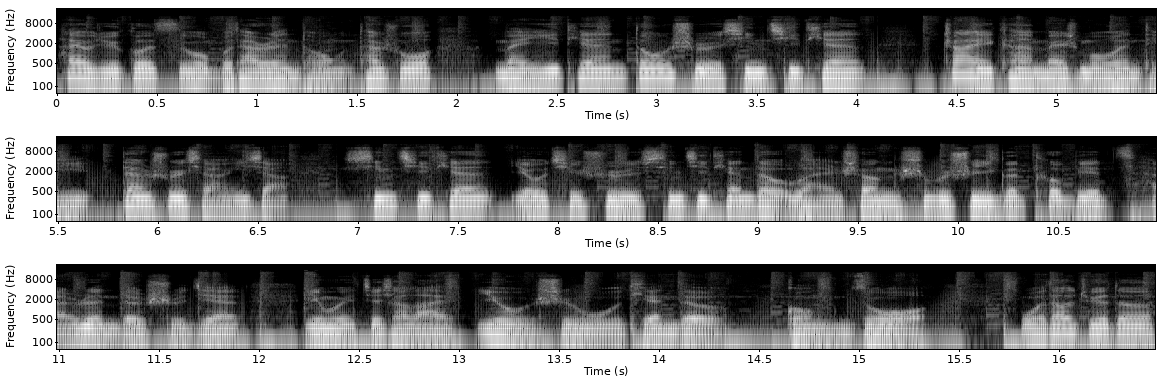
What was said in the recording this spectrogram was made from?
还有句歌词我不太认同，他说每一天都是星期天。乍一看没什么问题，但是想一想，星期天，尤其是星期天的晚上，是不是一个特别残忍的时间？因为接下来又是五天的工作。我倒觉得，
